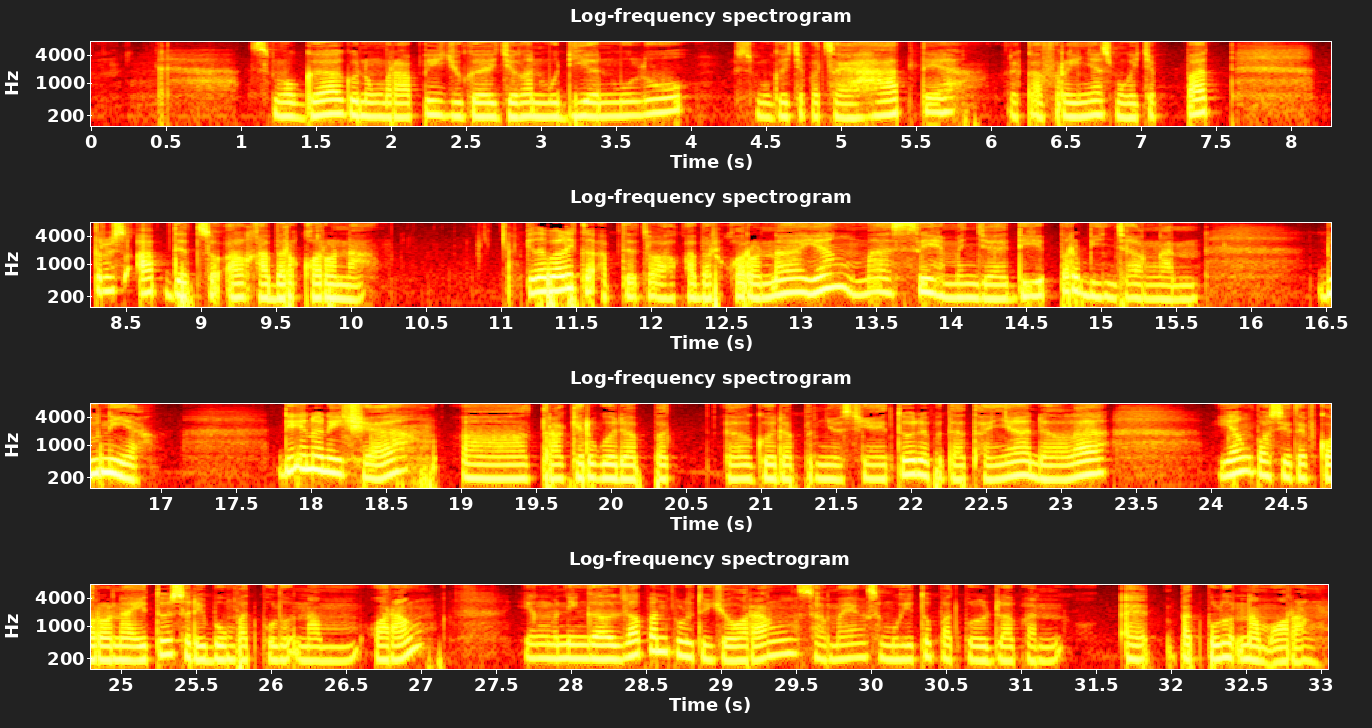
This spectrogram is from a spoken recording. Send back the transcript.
semoga Gunung Merapi juga jangan mudian mulu. Semoga cepat sehat ya, recovery-nya semoga cepat. Terus update soal kabar corona. Kita balik ke update soal kabar corona yang masih menjadi perbincangan dunia di Indonesia uh, terakhir gue dapet uh, gue dapet newsnya itu dapet datanya adalah yang positif corona itu 1046 orang yang meninggal 87 orang sama yang sembuh itu 48 eh 46 orang.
